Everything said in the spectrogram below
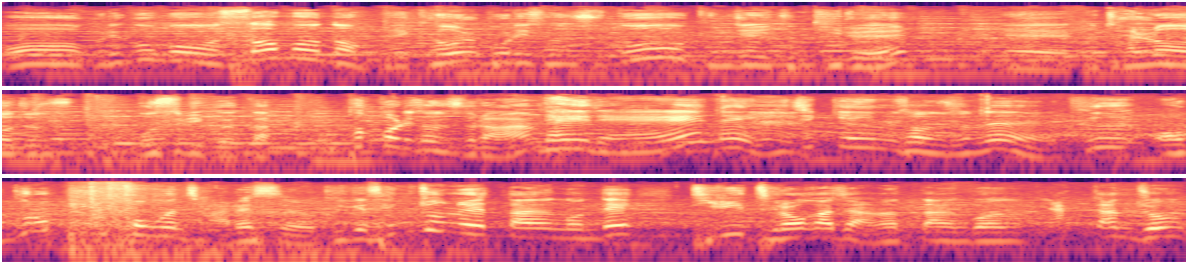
오 그리고 뭐 summoner 예, 겨울보리 선수도 굉장히 좀 딜을 예, 또 잘 넣어준 수- 모습이고, 그러니까 턱걸이 선수랑 네네 네, 이지게임 선수는 그 어그로 핑퐁은 잘했어요. 그게 생존을 했다는 건데 딜이 들어가지 않았다는 건 약간 좀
